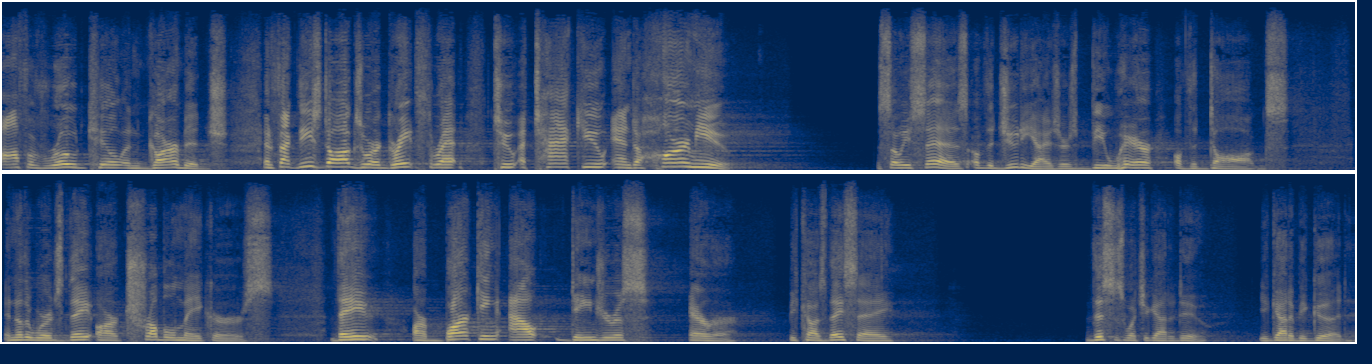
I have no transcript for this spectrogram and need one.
off of roadkill and garbage. In fact, these dogs were a great threat to attack you and to harm you. So he says of the Judaizers, beware of the dogs. In other words, they are troublemakers. They are barking out dangerous error because they say, this is what you got to do. You got to be good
